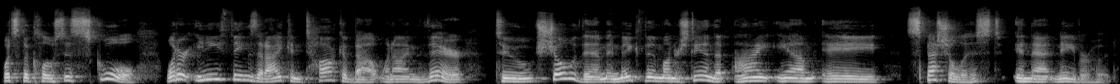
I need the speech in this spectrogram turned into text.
What's the closest school? What are any things that I can talk about when I'm there to show them and make them understand that I am a specialist in that neighborhood?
